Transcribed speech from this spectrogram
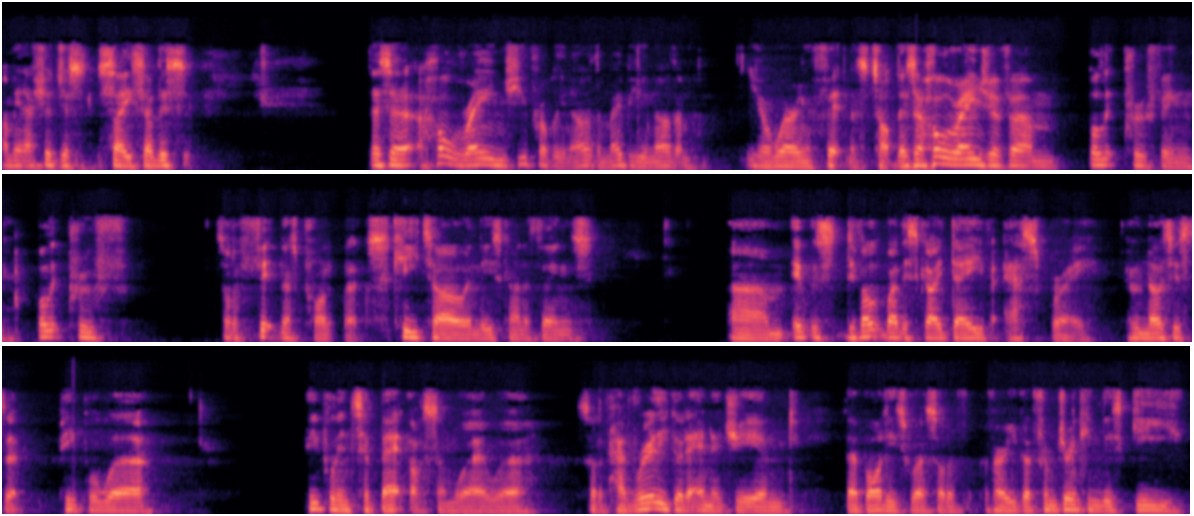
I mean, I should just say so. This there's a, a, whole range. You probably know them. Maybe you know them. You're wearing a fitness top. There's a whole range of um, bulletproofing, bulletproof sort of fitness products, keto and these kind of things. Um, it was developed by this guy Dave Asprey, who noticed that people were people in Tibet or somewhere were sort of had really good energy and their bodies were sort of very good from drinking this ghee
